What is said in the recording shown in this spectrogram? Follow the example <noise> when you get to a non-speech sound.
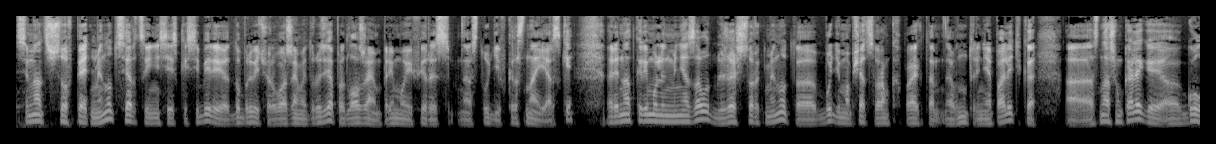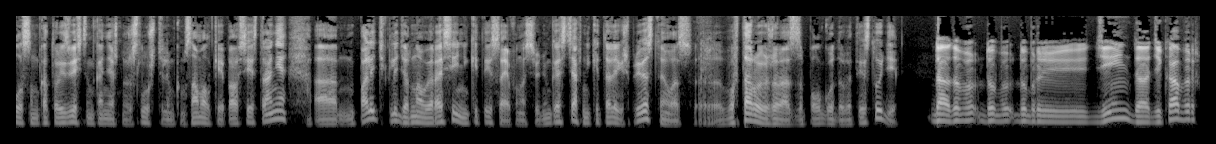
17 часов 5 минут, сердце Енисейской Сибири. Добрый вечер, уважаемые друзья. Продолжаем прямой эфир из э, студии в Красноярске. Ренат Каримулин меня зовут. В ближайшие 40 минут э, будем общаться в рамках проекта «Внутренняя политика» э, с нашим коллегой, голосом, который известен, конечно же, слушателям комсомолки по всей стране, политик, лидер «Новой России» Никита Исаев у нас сегодня в гостях. Никита Олегович, приветствуем вас во второй уже раз за полгода в этой студии. Да, доб- доб- добрый день, да, декабрь,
